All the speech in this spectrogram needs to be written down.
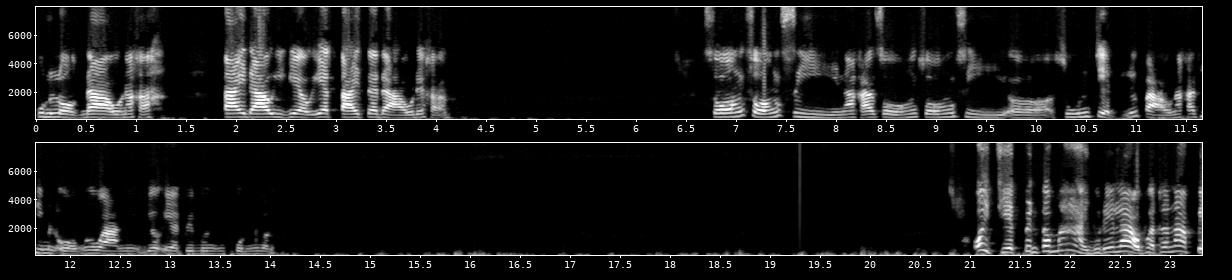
คุณหลอกดาวนะคะ ตายดาวอีกแล้วเอียดตายแต่ดาวเด้อค่ะ สองสองสี่นะคะสองสองสี่เอ่อศูนย์เจ็ดหรือเปล่านะคะ ที่มันออกเมื่อวานนี่เดี๋ยวเอียดไปเบิ่งผลก่อนโอ้ยเจ็ดเป็นตะมาอยู่ได้แล้วพัฒนาแป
